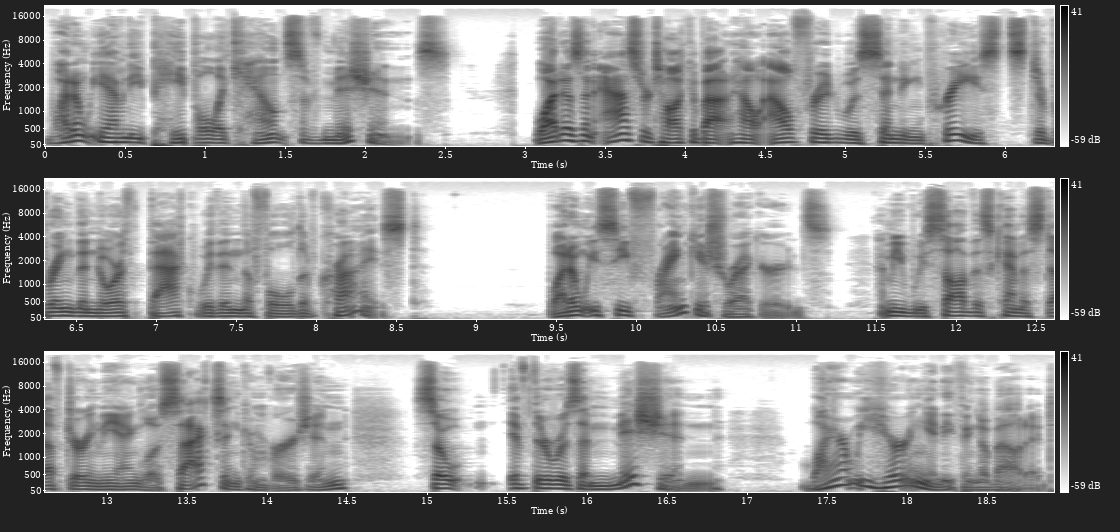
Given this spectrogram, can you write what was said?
Why don't we have any papal accounts of missions? Why doesn't Asser talk about how Alfred was sending priests to bring the North back within the fold of Christ? Why don't we see Frankish records? I mean, we saw this kind of stuff during the Anglo Saxon conversion. So, if there was a mission, why aren't we hearing anything about it?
